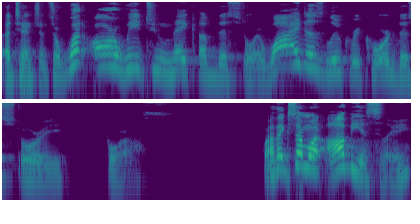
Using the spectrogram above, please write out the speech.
attention. So, what are we to make of this story? Why does Luke record this story for us? Well, I think somewhat obviously,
